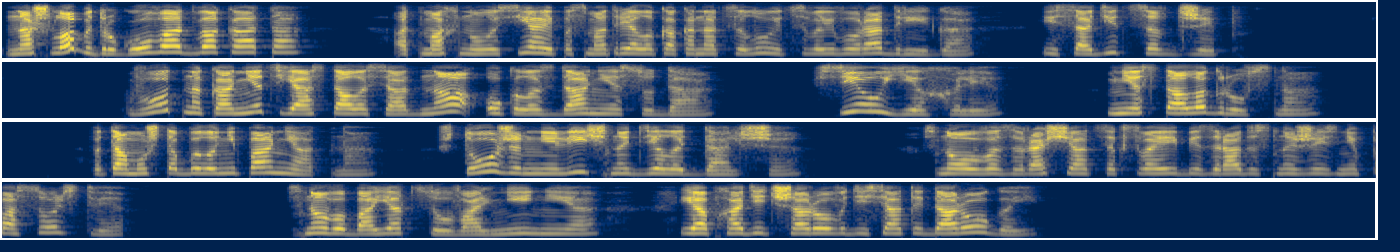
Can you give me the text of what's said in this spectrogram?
«Нашла бы другого адвоката», – отмахнулась я и посмотрела, как она целует своего Родриго и садится в джип. Вот, наконец, я осталась одна около здания суда. Все уехали. Мне стало грустно потому что было непонятно, что же мне лично делать дальше. Снова возвращаться к своей безрадостной жизни в посольстве? Снова бояться увольнения и обходить Шарова десятой дорогой?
